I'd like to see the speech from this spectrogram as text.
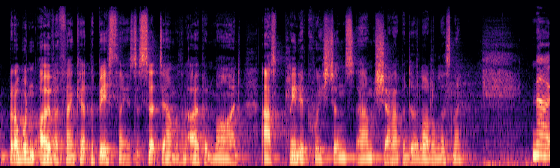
But I wouldn't overthink it. The best thing is to sit down with an open mind, ask plenty of questions, um, shut up and do a lot of listening. Now,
